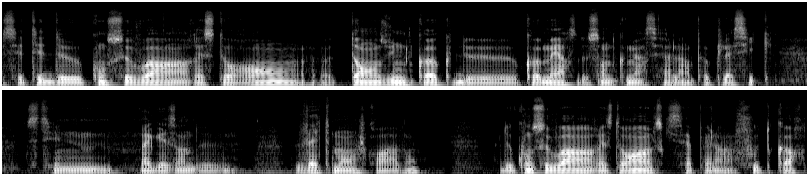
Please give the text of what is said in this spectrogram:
c'était de concevoir un restaurant euh, dans une coque de commerce, de centre commercial un peu classique. C'était un magasin de vêtements, je crois, avant. De concevoir un restaurant, ce qui s'appelle un food court,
